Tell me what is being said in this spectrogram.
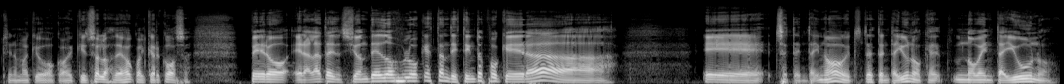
si no me equivoco. Aquí se los dejo cualquier cosa. Pero era la tensión de dos bloques tan distintos porque era eh, 70, no, 71, que 91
